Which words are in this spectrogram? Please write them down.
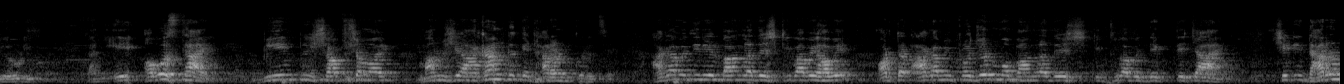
জরুরি। কাজে এই অবস্থায় বিএনপি সবসময় মানুষের আকাঙ্ক্ষাকে ধারণ করেছে। আগামী দিনের বাংলাদেশ কীভাবে হবে, অর্থাৎ আগামী প্রজন্ম বাংলাদেশকে কীভাবে দেখতে চায় সেটি ধারণ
